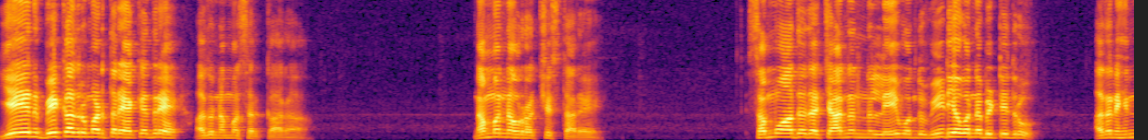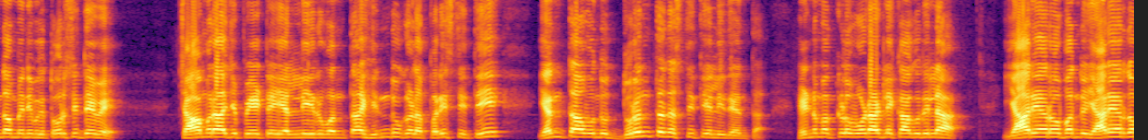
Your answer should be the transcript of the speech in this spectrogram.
ಏನು ಬೇಕಾದರೂ ಮಾಡ್ತಾರೆ, ಯಾಕೆಂದರೆ ಅದು ನಮ್ಮ ಸರ್ಕಾರ. ನಮ್ಮನ್ನು ಅವರು ರಕ್ಷಿಸ್ತಾರೆ. ಸಂವಾದದ ಚಾನಲ್ನಲ್ಲಿ ಒಂದು ವಿಡಿಯೋವನ್ನು ಬಿಟ್ಟಿದ್ರು. ಅದನ್ನು ಹಿಂದೊಮ್ಮೆ ನಿಮಗೆ ತೋರಿಸಿದ್ದೇವೆ. ಚಾಮರಾಜಪೇಟೆಯಲ್ಲಿರುವಂಥ ಹಿಂದೂಗಳ ಪರಿಸ್ಥಿತಿ ಎಂಥ ಒಂದು ದುರಂತದ ಸ್ಥಿತಿಯಲ್ಲಿದೆ ಅಂತ. ಹೆಣ್ಣು ಮಕ್ಕಳು ಓಡಾಡ್ಲಿಕ್ಕಾಗೋದಿಲ್ಲ. ಯಾರ್ಯಾರೋ ಬಂದು ಯಾರ್ಯಾರ್ದೋ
